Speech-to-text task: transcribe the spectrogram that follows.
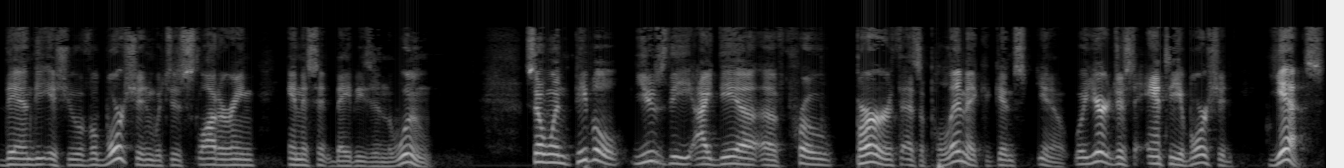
than the issue of abortion, which is slaughtering innocent babies in the womb. So when people use the idea of pro birth as a polemic against, you know, well, you're just anti abortion. Yes,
